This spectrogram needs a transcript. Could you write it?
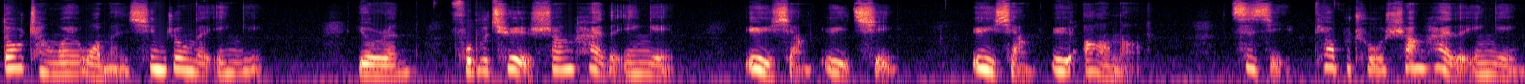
都成为我们心中的阴影。有人拂不去伤害的阴影，愈想愈气，愈想愈懊恼，自己跳不出伤害的阴影，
